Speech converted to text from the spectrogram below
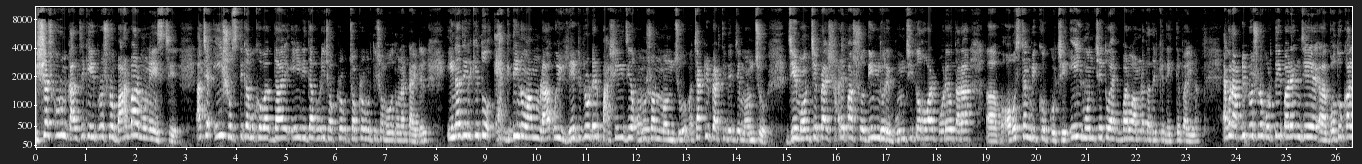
বিশ্বাস করুন, কাল থেকে এই প্রশ্ন বারবার মনে এসছে। আচ্ছা এই স্বস্তিকা মুখোপাধ্যায়, এই রীতাভরি চক্র, চক্রবর্তী সম্ভবত ওনার টাইটেল এনাদেরকে তো একদিনও আমরা ওই রেড রোডের পাশেই যে অনশন মঞ্চ, বা চাকরি প্রার্থীদের যে মঞ্চ, যে মঞ্চে প্রায় সাড়ে পাঁচশো দিন ধরে বঞ্চিত হওয়ার পরেও তারা অবস্থান বিক্ষোভ করছে, এই মঞ্চে তো একবারও আমরা তাদেরকে দেখতে পাই না। এখন আপনি প্রশ্ন করতেই পারেন যে গতকাল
